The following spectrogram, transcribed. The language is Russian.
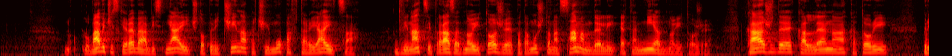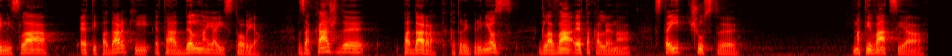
Но Лубавический Ребе объясняет, что причина, почему повторяется 12 раз одно и то же, потому что на самом деле это не одно и то же. Каждое колено, который принесла эти подарки, это отдельная история. За каждый подарок, который принес глава этого колена, стоит чувство, мотивация,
